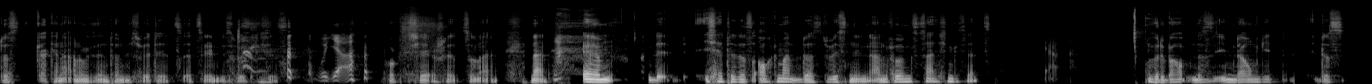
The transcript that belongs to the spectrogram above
Du hast gar keine Ahnung, Senton. Ich werde jetzt erzählen, wie es wirklich ist. oh ja. Her, Schätzelein. Nein. ähm, ich hätte das auch gemacht, du hast Wissen in Anführungszeichen gesetzt. Ja. Ich würde behaupten, dass es eben darum geht, das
